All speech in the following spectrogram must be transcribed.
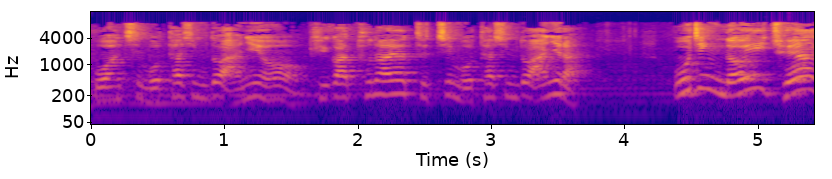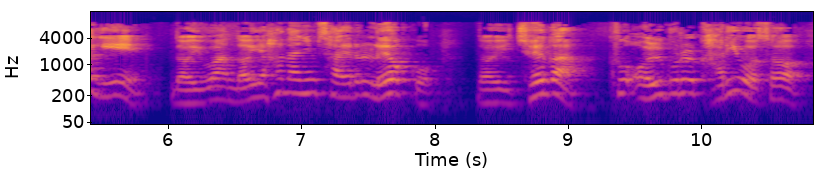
구원치 못하심도 아니요 귀가 둔하여 듣지 못하심도 아니라 오직 너희 죄악이 너희와 너희 하나님 사이를 내었고 너희 죄가 그 얼굴을 가리워서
